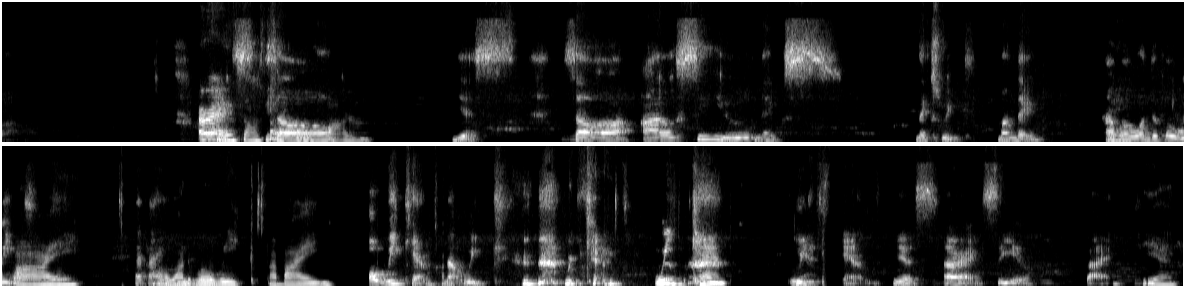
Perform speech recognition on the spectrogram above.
All 今 right, 天上线 so 好巴黎 yes, so uh, I'll see you next next week, Monday. Have a wonderful week. bye Bye bye. have a wonderful week bye bye Oh, weekend, not week. weekend. weekend Weekend. Yes. All right. See you. Bye. yeah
